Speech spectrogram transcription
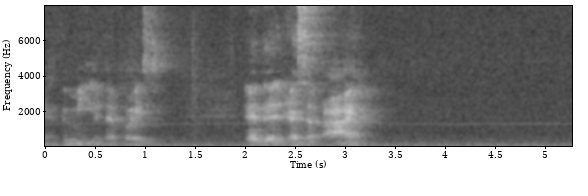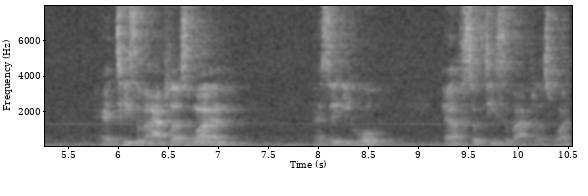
have to meet at that place. And then S of I at T sub i plus 1, that's equal F sub T sub i plus 1.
